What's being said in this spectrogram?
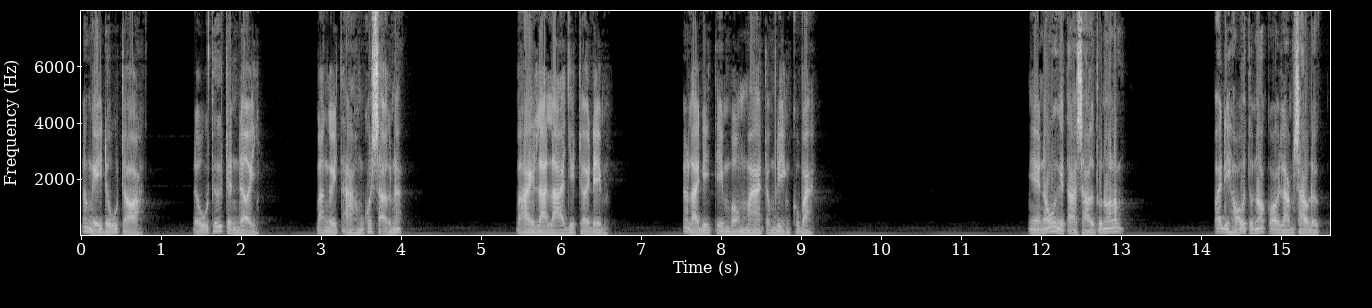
Nó nghĩ đủ trò, Đủ thứ trên đời, Mà người ta không có sợ nó. Bay là là giữa trời đêm. Nó lại đi tìm bọn ma trong điện của ba Nghe nói người ta sợ tụi nó lắm. Phải đi hỏi tụi nó coi làm sao được.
